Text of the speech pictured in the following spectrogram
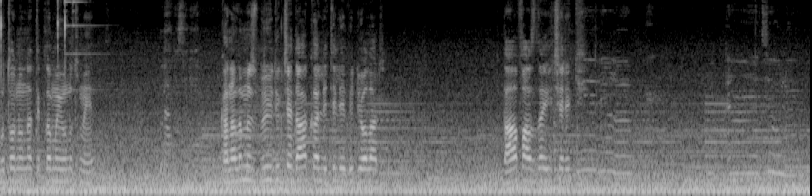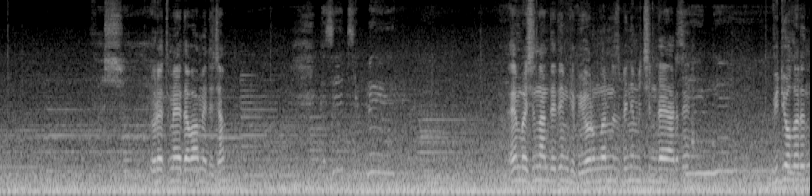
butonuna tıklamayı unutmayın. Kanalımız büyüdükçe daha kaliteli videolar, daha fazla içerik üretmeye devam edeceğim. En başından dediğim gibi yorumlarınız benim için değerli. Videoların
